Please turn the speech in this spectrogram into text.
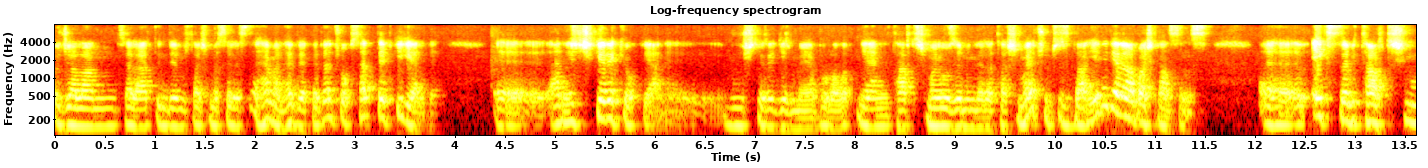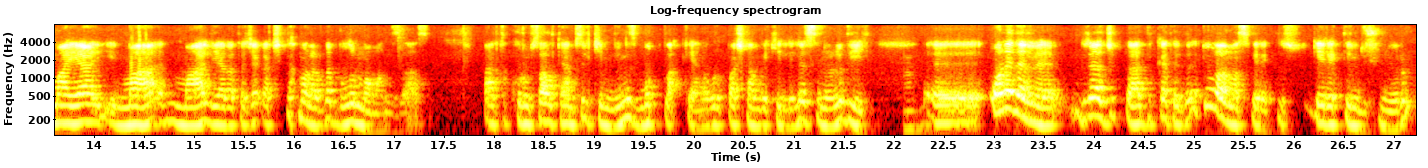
Öcalan, Selahattin Demirtaş meselesinde hemen HDP'den çok sert tepki geldi. Ee, hani hiç gerek yok yani bu işlere girmeye, buralar, yani tartışmayı o zeminlere taşımaya. Çünkü siz daha yeni genel başkansınız. Ee, ekstra bir tartışmaya ma mal yaratacak açıklamalarda bulunmamanız lazım. Artık kurumsal temsil kimliğiniz mutlak. Yani grup başkan vekilliğiyle sınırlı değil. Ee, o nedenle birazcık daha dikkat ederek yol alması gerektiğini, gerektiğini düşünüyorum.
